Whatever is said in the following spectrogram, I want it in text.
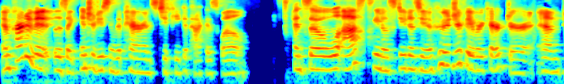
And part of it is like introducing the parents to Peekapak as well. And so we'll ask, you know, students, you know, who's your favorite character? And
